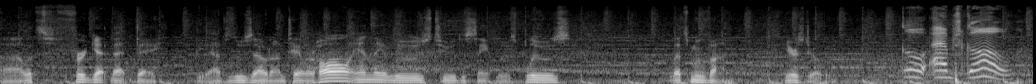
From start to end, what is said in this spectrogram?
uh, let's forget that day. The Avs lose out on Taylor Hall and they lose to the St. Louis Blues. Let's move on. Here's Joby. Go, Avs, go.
